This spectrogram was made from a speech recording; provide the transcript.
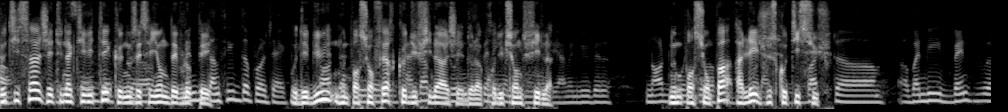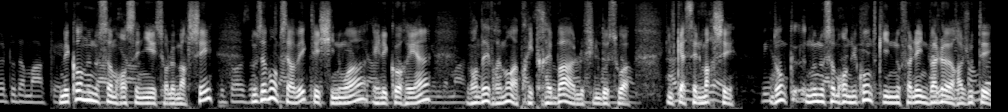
Le tissage est une activité que nous essayons de développer. Au début, nous ne pensions faire que du filage et de la production de fils. Nous ne pensions pas aller jusqu'au tissu. Mais quand nous nous sommes renseignés sur le marché, nous avons observé que les Chinois et les Coréens vendaient vraiment à prix très bas le fil de soie. Ils cassaient le marché. Donc nous nous sommes rendus compte qu'il nous fallait une valeur ajoutée.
